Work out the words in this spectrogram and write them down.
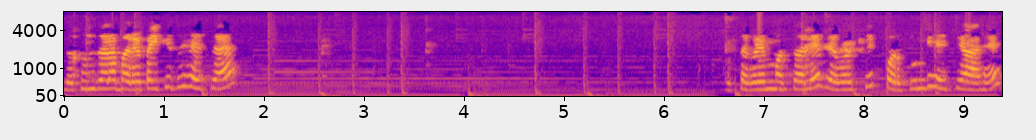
लसूण जरा बऱ्यापैकीच घ्यायचं आहे. सगळे मसाले व्यवस्थित परतून घ्यायचे आहेत.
